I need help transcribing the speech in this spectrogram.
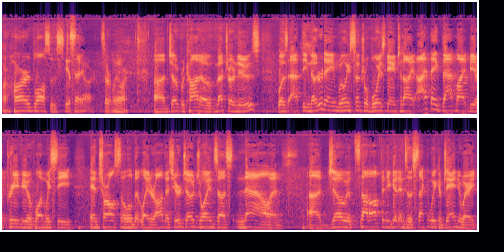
are hard losses. to Yes, they take. are. Certainly are. Uh, Joe Bricado, Metro News, was at the Notre Dame Wheeling Central boys game tonight. I think that might be a preview of one we see in Charleston a little bit later on this year. Joe joins us now, and uh, Joe, it's not often you get into the second week of January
